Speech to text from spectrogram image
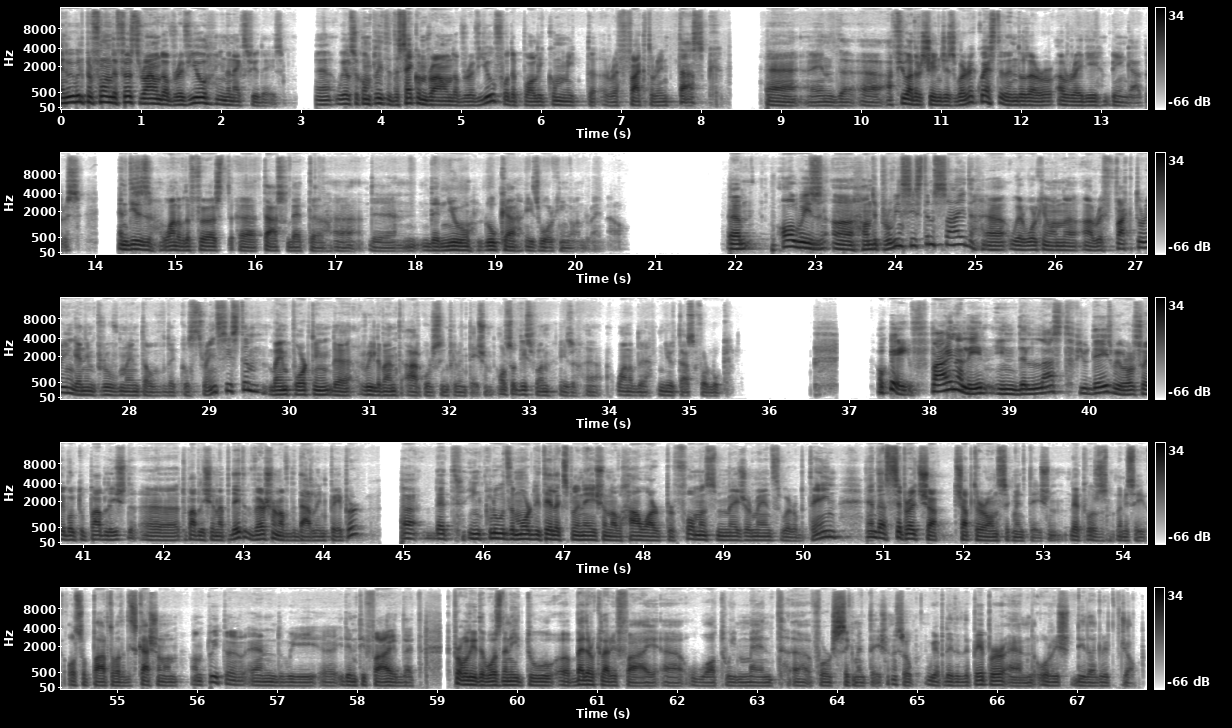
and we will perform the first round of review in the next few days. Uh, we also completed the second round of review for the polycommit refactoring task and uh, a few other changes were requested, and those are already being addressed. And this is one of the first uh, tasks that the, the new Luca is working on right now. Um, always uh, on the proving system side, uh, we're working on a, refactoring and improvement of the constraint system by importing the relevant arkworks implementation. Also, this one is uh, one of the new tasks for Luca. Okay, finally, in the last few days, we were also able to publish uh, to publish an updated version of the Darlin paper uh, that includes a more detailed explanation of how our performance measurements were obtained and a separate chap chapter on segmentation. That was, let me say, also part of a discussion on, on Twitter, and we uh, identified that probably there was the need to uh, better clarify what we meant for segmentation. So we updated the paper, and Ulrich did a great job.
